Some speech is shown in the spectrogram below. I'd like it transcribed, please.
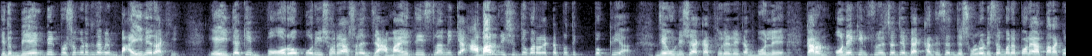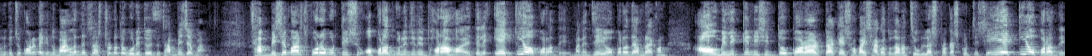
কিন্তু বিএনপির প্রসঙ্গটা যদি আমি বাইরে রাখি, এইটা কি বড় পরিসরে আসলে জামায়াতে ইসলামীকে আবার নিষিদ্ধ করার একটা প্রতি প্রক্রিয়া? যে উনিশশো একাত্তরের এটা বলে, কারণ অনেক ইনফ্লুয়েন্সার যে ব্যাখ্যা দিচ্ছেন যে ষোলো ডিসেম্বরের পরে আর তারা কোনো কিছু করে না কিন্তু বাংলাদেশ রাষ্ট্রটা তো গঠিত হয়েছে ছাব্বিশে মার্চ। ছাব্বিশে মার্চ পরবর্তী অপরাধগুলি যদি ধরা হয়, তাহলে একই অপরাধে মানে যেই অপরাধে আমরা এখন আওয়ামী লীগকে নিষিদ্ধ করাটাকে সবাই স্বাগত জানাচ্ছি, উল্লাস প্রকাশ করছি, সেই একই অপরাধে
